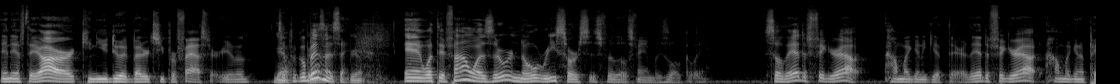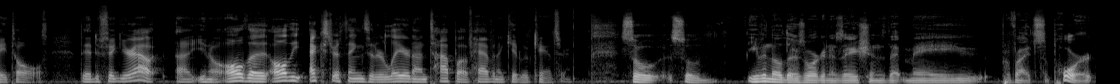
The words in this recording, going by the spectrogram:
and if they are, can you do it better, cheaper, faster? You know, yeah, typical yeah, business thing. Yeah. And what they found was there were no resources for those families locally. So they had to figure out how am I going to get there. They had to figure out how am I going to pay tolls. They had to figure out, uh, you know, all the all the extra things that are layered on top of having a kid with cancer. So so even though there's organizations that may provide support,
